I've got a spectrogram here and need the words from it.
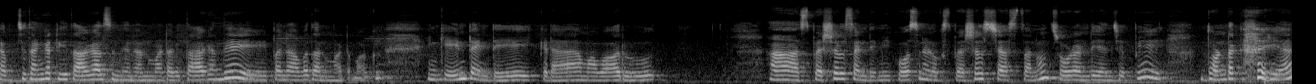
ఖచ్చితంగా టీ తాగాల్సిందేనమాట అవి తాగంది పని అవ్వదన్నమాట మాకు. ఇంకేంటంటే ఇక్కడ మా వారు స్పెషల్స్ అండి. మీకోసం నేను ఒక స్పెషల్స్ చేస్తాను. చూడండి అని చెప్పి దొండకాయ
